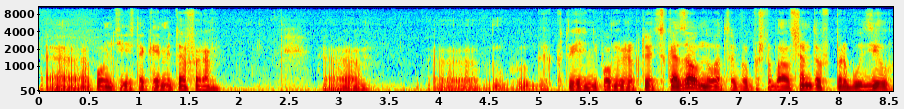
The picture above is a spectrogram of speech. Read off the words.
Э, помните, есть такая метафора, э, кто, я не помню уже, кто это сказал, но вот, что Балшемтов пробудил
